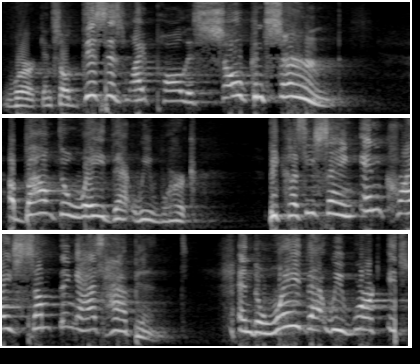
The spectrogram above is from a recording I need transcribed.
work. And so, this is why Paul is so concerned about the way that we work. Because he's saying, in Christ, something has happened. And the way that we work is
